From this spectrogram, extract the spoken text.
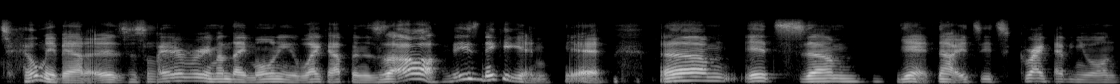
Tell me about it. It's just like every Monday morning you wake up and it's like, oh, here's Nick again. Yeah. Um, it's um, yeah, no, it's it's great having you on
